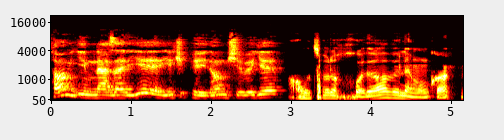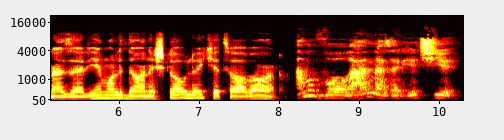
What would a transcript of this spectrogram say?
تا میگیم نظریه یکی پیدا میشه بگه آقا خدا ولمون کن. نظریه مال دانشگاه و کتابان. اما واقعا نظریه چیه؟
